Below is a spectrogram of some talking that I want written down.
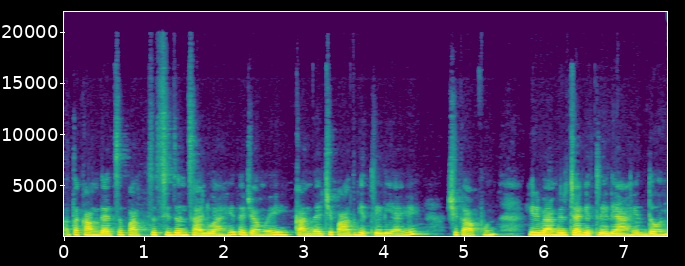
आता कांद्याचं पातचं सीझन चालू आहे त्याच्यामुळे कांद्याची पात घेतलेली आहे. अशी कापून हिरव्या मिरच्या घेतलेल्या आहेत दोन.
